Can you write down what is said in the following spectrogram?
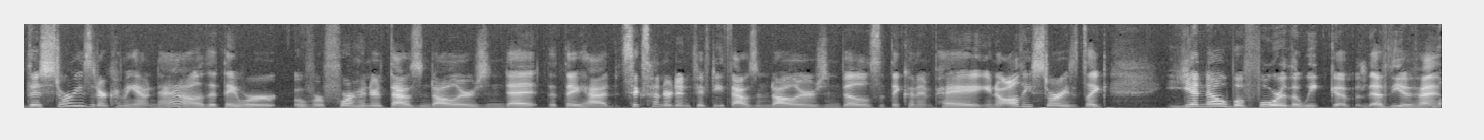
the stories that are coming out now that they were over four hundred thousand dollars in debt, that they had six hundred and fifty thousand dollars in bills that they couldn't pay. You know, all these stories. It's like you know before the week of, of the event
